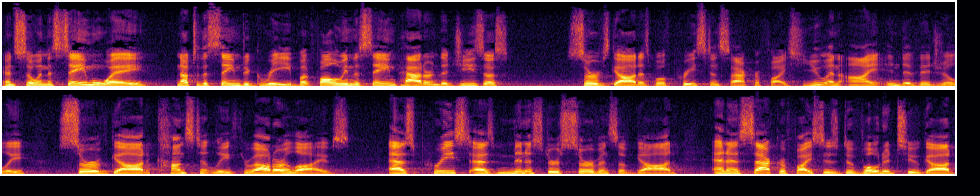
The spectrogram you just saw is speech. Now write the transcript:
And so, in the same way, not to the same degree, but following the same pattern that Jesus serves God as both priest and sacrifice, you and I individually serve God constantly throughout our lives as priests, as ministers, servants of God, and as sacrifices devoted to God,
